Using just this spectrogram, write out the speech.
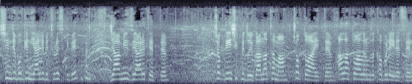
Şimdi bugün yerli bir turist gibi camiyi ziyaret ettim. Çok değişik bir duygu anlatamam. Çok dua ettim. Allah dualarımızı kabul eylesin.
